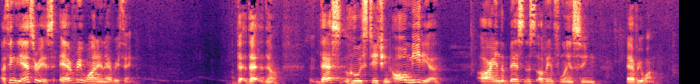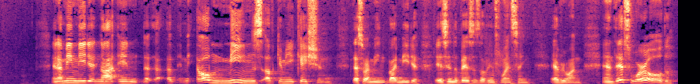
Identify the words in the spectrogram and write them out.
I think the answer is everyone and everything. That, that, no, that's who is teaching. All media are in the business of influencing everyone. And I mean media not in, uh, uh, all means of communication, that's what I mean by media, is in the business of influencing everyone. And this world,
